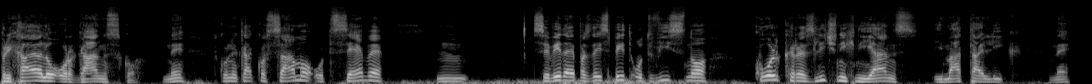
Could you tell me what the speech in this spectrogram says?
prihajalo organsko, ne? tako nekako samo od sebe. Seveda je pa zdaj spet odvisno, koliko različnih nijans ima ta lik. Ne?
